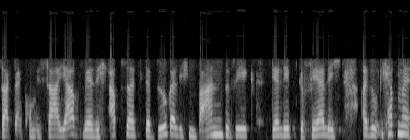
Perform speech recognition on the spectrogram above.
sagt ein Kommissar, ja, wer sich abseits der bürgerlichen Bahnen bewegt, der lebt gefährlich. Also ich habe mir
